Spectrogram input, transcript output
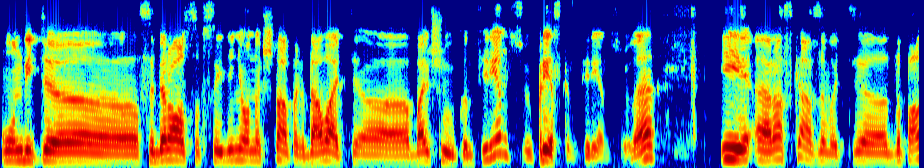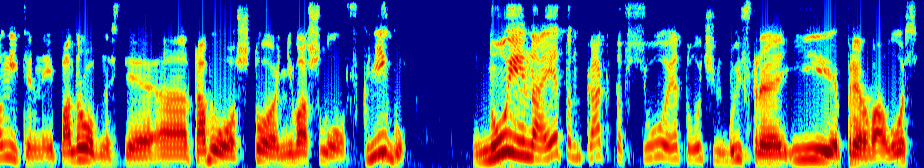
Он ведь э, собирался в Соединенных Штатах давать э, большую конференцию, пресс-конференцию, да, и э, рассказывать э, дополнительные подробности э, того, что не вошло в книгу. Ну и на этом как-то все это очень быстро и прервалось.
